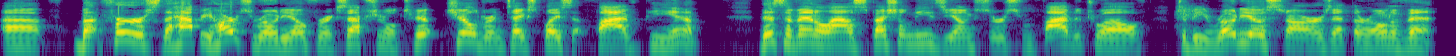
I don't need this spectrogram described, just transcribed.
Uh, but first, the Happy Hearts Rodeo for Exceptional Ch- Children takes place at 5 p.m. This event allows special needs youngsters from 5 to 12 to be rodeo stars at their own event.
